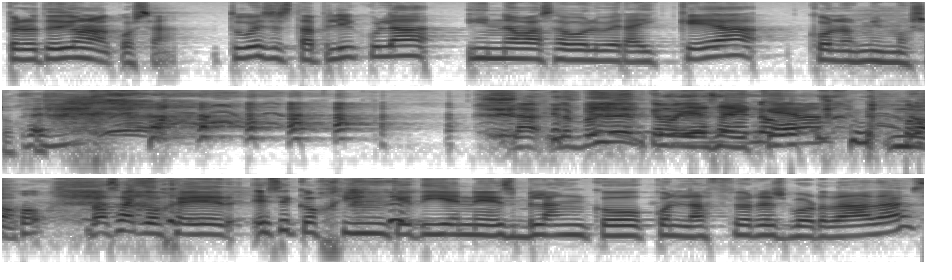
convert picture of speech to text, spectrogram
Pero te digo una cosa, tú ves esta película y no vas a volver a Ikea con los mismos ojos. La, la próxima vez que vayas a no, Ikea, no. no. Vas a coger ese cojín que tienes blanco con las flores bordadas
